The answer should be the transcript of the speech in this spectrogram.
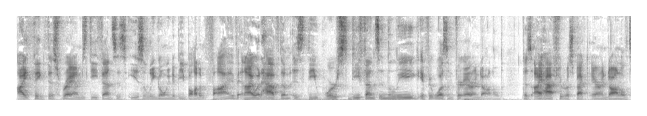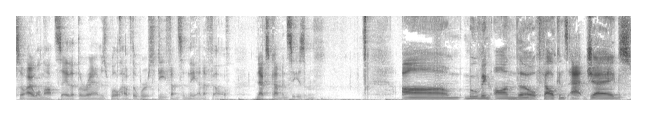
I think this Rams defense is easily going to be bottom five, and I would have them as the worst defense in the league if it wasn't for Aaron Donald. Because I have to respect Aaron Donald, so I will not say that the Rams will have the worst defense in the NFL next coming season. Um, moving on though, Falcons at Jags.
